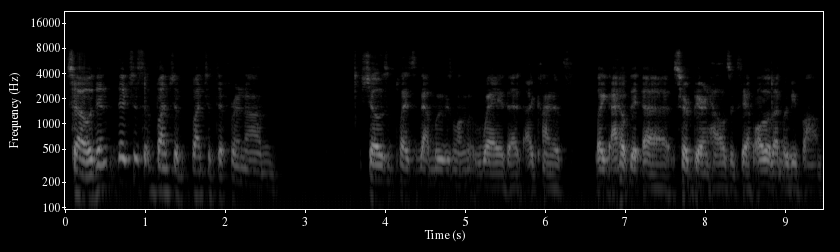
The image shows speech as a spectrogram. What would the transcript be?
So then there's just a bunch of bunch of different um, shows and places that movies along the way that I kind of like. I hope that uh, Sir Baron Hell's example, although that movie bombed,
